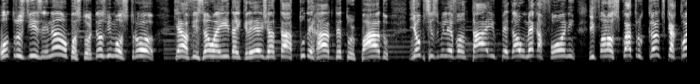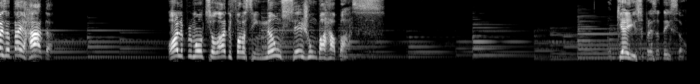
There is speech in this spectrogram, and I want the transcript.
Outros dizem: "Não, pastor, Deus me mostrou que a visão aí da igreja tá tudo errado, deturpado, e eu preciso me levantar e pegar um megafone e falar aos quatro cantos que a coisa tá errada". Olha para o irmão do seu lado e fala assim: "Não seja um Barrabás". Que é isso? Presta atenção.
